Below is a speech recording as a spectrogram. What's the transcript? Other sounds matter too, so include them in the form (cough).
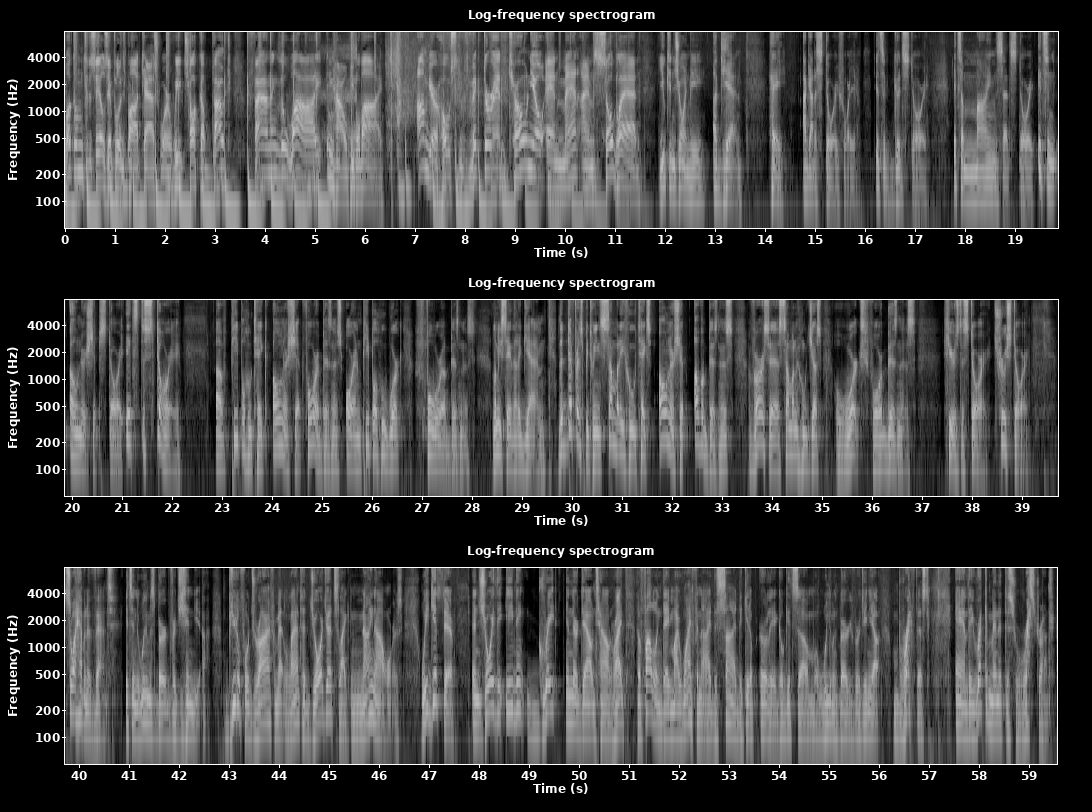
Welcome to the Sales Influence Podcast, where we talk about finding the why and how people buy. I'm your host, Victor Antonio, and man, I am so glad you can join me again. Hey, I got a story for you. It's a good story. It's a mindset story. It's an ownership story. It's the story of people who take ownership for a business or in people who work for a business. Let me say that again. The difference between somebody who takes ownership of a business versus someone who just works for business. Here's the story true story. So, I have an event. It's in Williamsburg, Virginia. Beautiful drive from Atlanta, Georgia. It's like nine hours. We get there enjoy the evening, great in their downtown, right? The following day, my wife and I decide to get up early, go get some Williamsburg, Virginia breakfast. And they recommended this restaurant.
